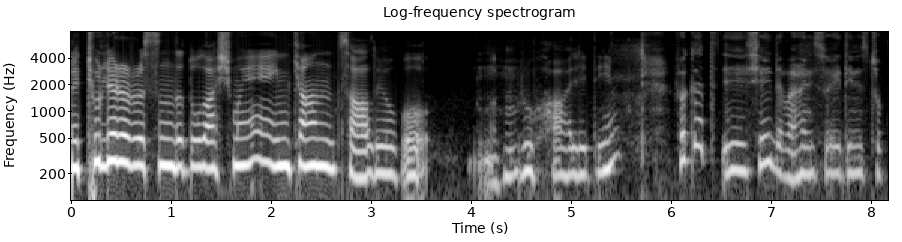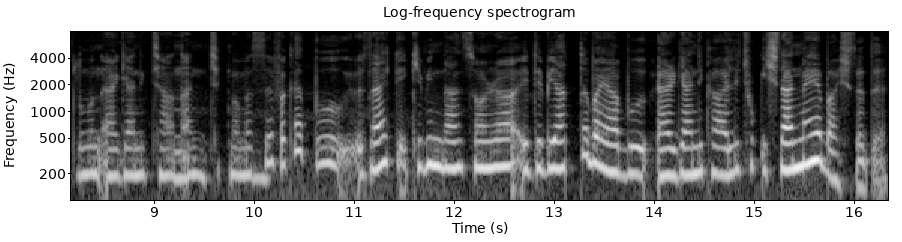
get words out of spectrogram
E, türler arasında dolaşmaya imkan sağlıyor bu Hı-hı. ruh hali diyeyim. Fakat e, şey de var hani söylediğiniz toplumun ergenlik çağından çıkmaması. Fakat bu özellikle 2000'den sonra edebiyatta bayağı bu ergenlik hali çok işlenmeye başladı.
